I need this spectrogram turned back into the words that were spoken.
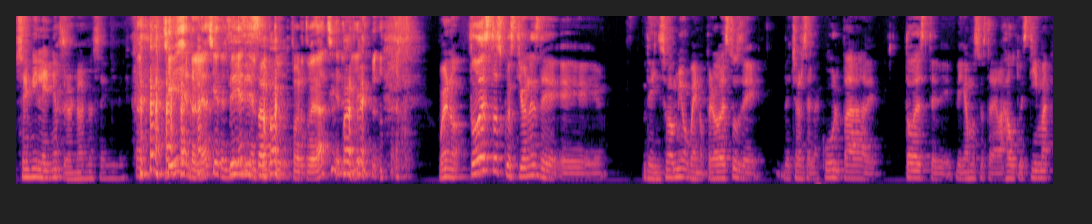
soy milenia, pero no, no soy milenia. sí, en realidad sí eres sí, por, tu, edad sí eres bueno, todas estas cuestiones de, eh, de insomnio, bueno, pero estos de, de echarse la culpa, de todo este, digamos, hasta de baja autoestima,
